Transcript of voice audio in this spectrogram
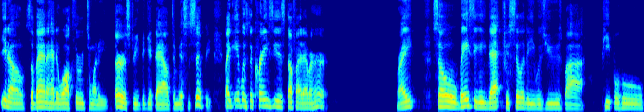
You know, Savannah had to walk through 23rd Street to get down to Mississippi. Like it was the craziest stuff I'd ever heard. Right? So basically that facility was used by people who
